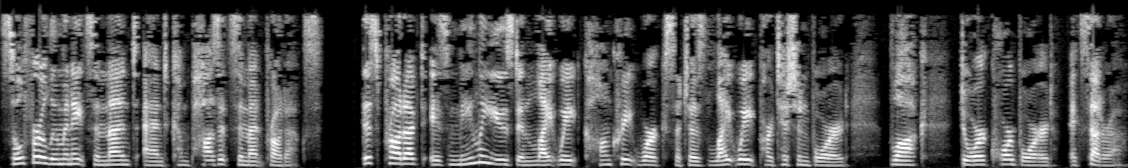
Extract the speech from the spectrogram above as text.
sulfoaluminate cement and composite cement products. This product is mainly used in lightweight concrete work such as lightweight partition board, block, door core board, etc.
